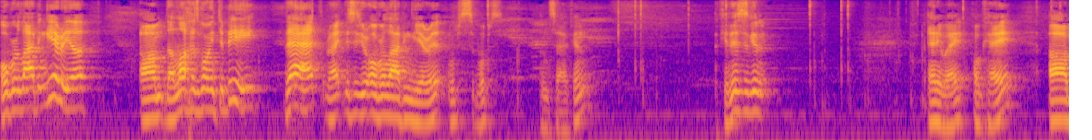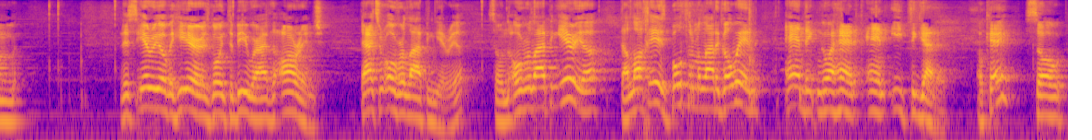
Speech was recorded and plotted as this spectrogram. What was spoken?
overlapping area, um, the Allah is going to be that right. This is your overlapping area. Oops, whoops. One second. Okay, this is gonna. Anyway, okay. Um, this area over here is going to be where I have the orange. That's your overlapping area. So in the overlapping area, the Allah is both of them allowed to go in and they can go ahead and eat together. Okay? So,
